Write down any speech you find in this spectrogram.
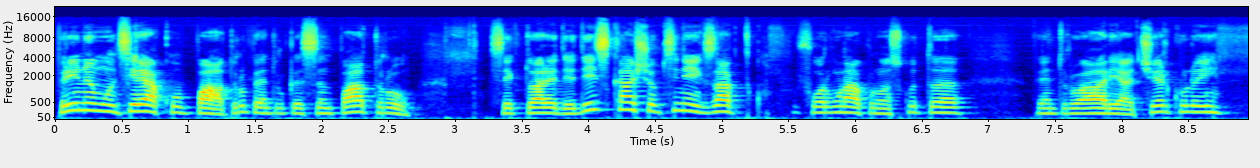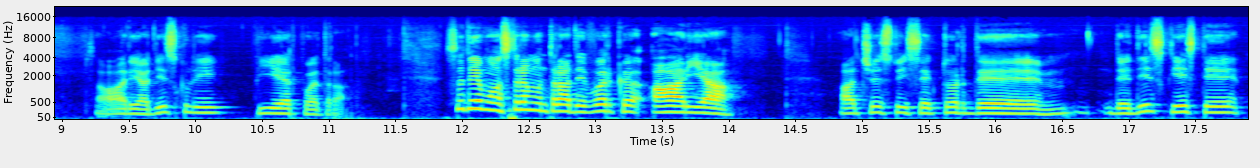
prin înmulțirea cu 4, pentru că sunt 4 sectoare de disc, aș obține exact formula cunoscută pentru aria cercului sau aria discului pi ier pătrat. Să demonstrăm într-adevăr că aria acestui sector de, de disc este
